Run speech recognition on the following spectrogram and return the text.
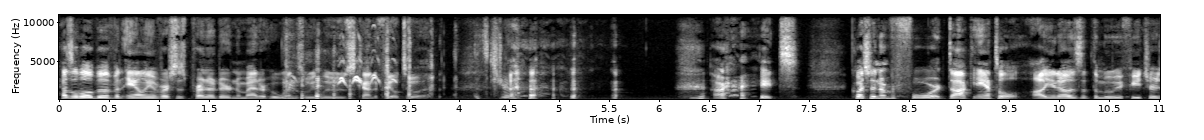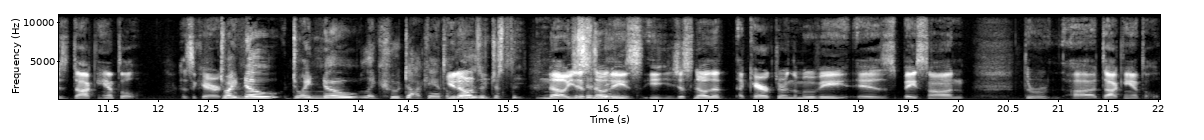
has a little bit of an alien versus predator. No matter who wins, we lose kind of feel to it. That's true. All right. Question number four. Doc Antle. All you know is that the movie features Doc Antle as a character. Do I know? Do I know like who Doc Antle You don't- is, or just the, No, you Just just, know name. these. You just know that a character in the movie is based on the uh, Doc Antle.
